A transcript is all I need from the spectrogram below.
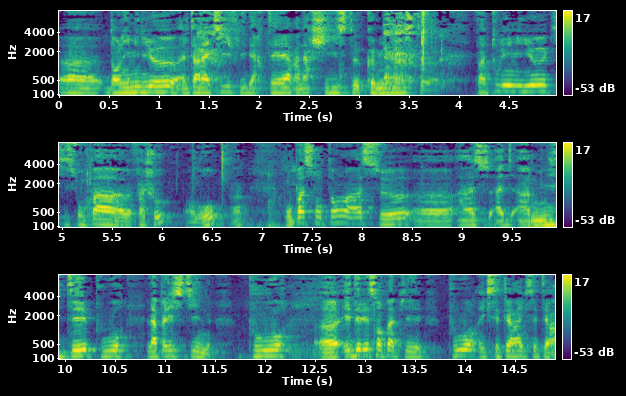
euh, dans les milieux alternatifs, libertaires, anarchistes, communistes, euh, enfin tous les milieux qui sont pas euh, fachos, en gros, hein, on passe son temps à se, euh, à, se- à- à militer pour la Palestine, pour aider les sans-papiers, pour etc. etc.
